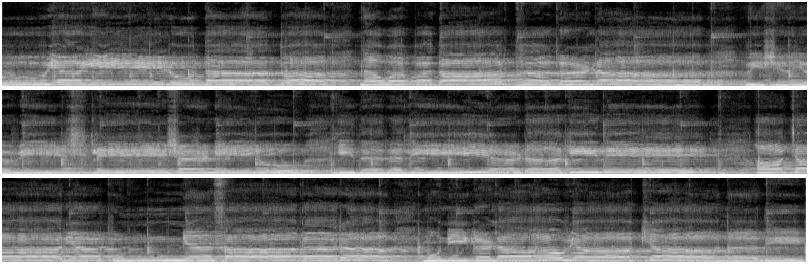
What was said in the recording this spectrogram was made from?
ೂಯ ಏಳು ತತ್ವ ನವ ಪದಾರ್ಥಗಳ ವಿಷಯ ವಿಶ್ಲೇಷಣೆಯು ಇದರಲ್ಲಿ ಅಡಗಿದೆ. ಆಚಾರ್ಯ ಪುಣ್ಯ ಸಾಗರ ಮುನಿಗಳ ವ್ಯಾಖ್ಯಾನದಿ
